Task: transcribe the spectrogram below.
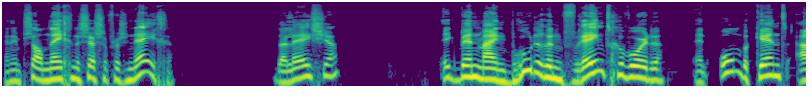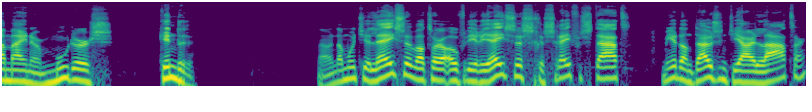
En in Psalm 69, vers 9, daar lees je: Ik ben mijn broederen vreemd geworden en onbekend aan mijn moeders kinderen. Nou, en dan moet je lezen wat er over de Heer Jezus geschreven staat, meer dan duizend jaar later,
